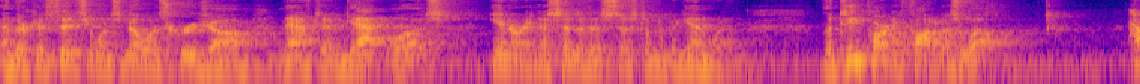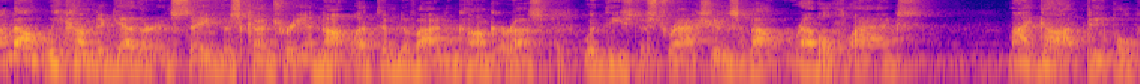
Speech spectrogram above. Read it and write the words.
And their constituents know what a screw job NAFTA and GATT was entering us into this system to begin with. The Tea Party fought it as well. How about we come together and save this country and not let them divide and conquer us with these distractions about rebel flags? My God, people,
